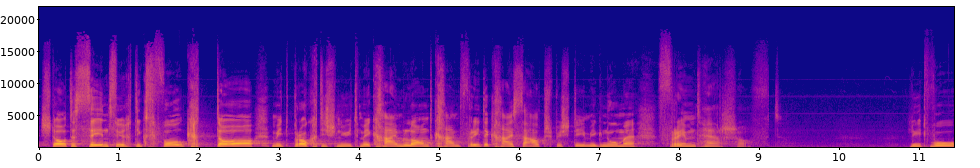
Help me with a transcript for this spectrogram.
steht ein sehnsüchtiges Volk da mit praktisch nichts mehr. Kein Land, kein Frieden, keine Selbstbestimmung, nur Fremdherrschaft. Leute, die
